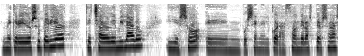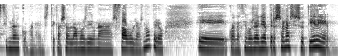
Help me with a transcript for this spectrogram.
Me he creído superior, te he echado de mi lado y eso, eh, pues en el corazón de las personas tiene una, bueno, en este caso hablamos de unas fábulas, ¿no? Pero eh, cuando hacemos daño a personas eso tiene,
